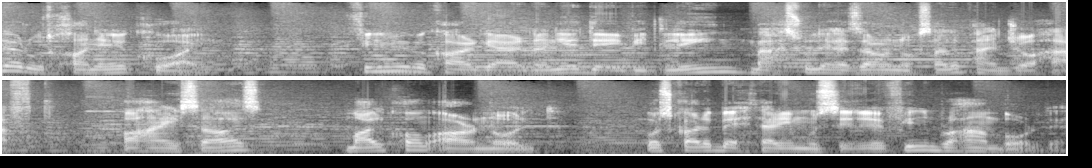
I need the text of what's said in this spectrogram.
پل رودخانه کوای فیلمی به کارگردانی دیوید لین محصول 1957 آهنگساز مالکوم آرنولد. اسکار بهترین موسیقی فیلم رو هم برده.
